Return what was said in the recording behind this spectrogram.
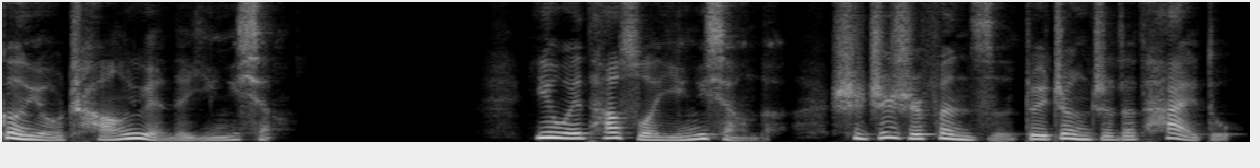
更有长远的影响。因为他所影响的是知识分子对政治的态度，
